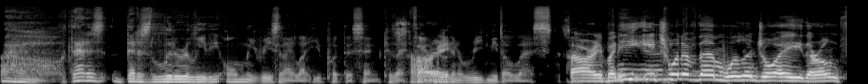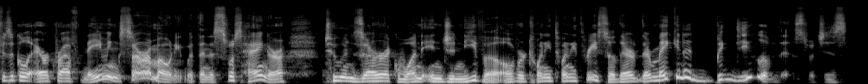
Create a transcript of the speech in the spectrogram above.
Oh, that is that is literally the only reason I let you put this in because I Sorry. thought you were going to read me the list. Sorry, but Man. each one of them will enjoy their own physical aircraft naming ceremony within a Swiss hangar, two in Zurich, one in Geneva over 2023. So they're they're making a big deal of this, which is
